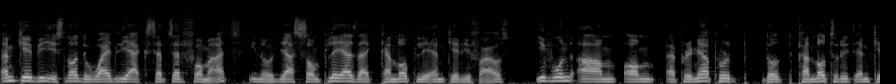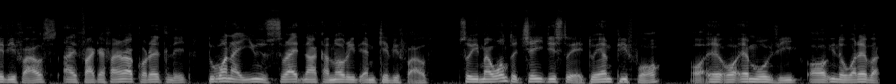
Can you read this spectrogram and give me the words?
MKV is not the widely accepted format. You know, there are some players that cannot play MKV files. even um um uh, Premiere Pro cannot read MKV files. If I can remember correctly, the one I use right now cannot read MKV files. So you might want to change this to to MP4 or or MOV or you know whatever.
